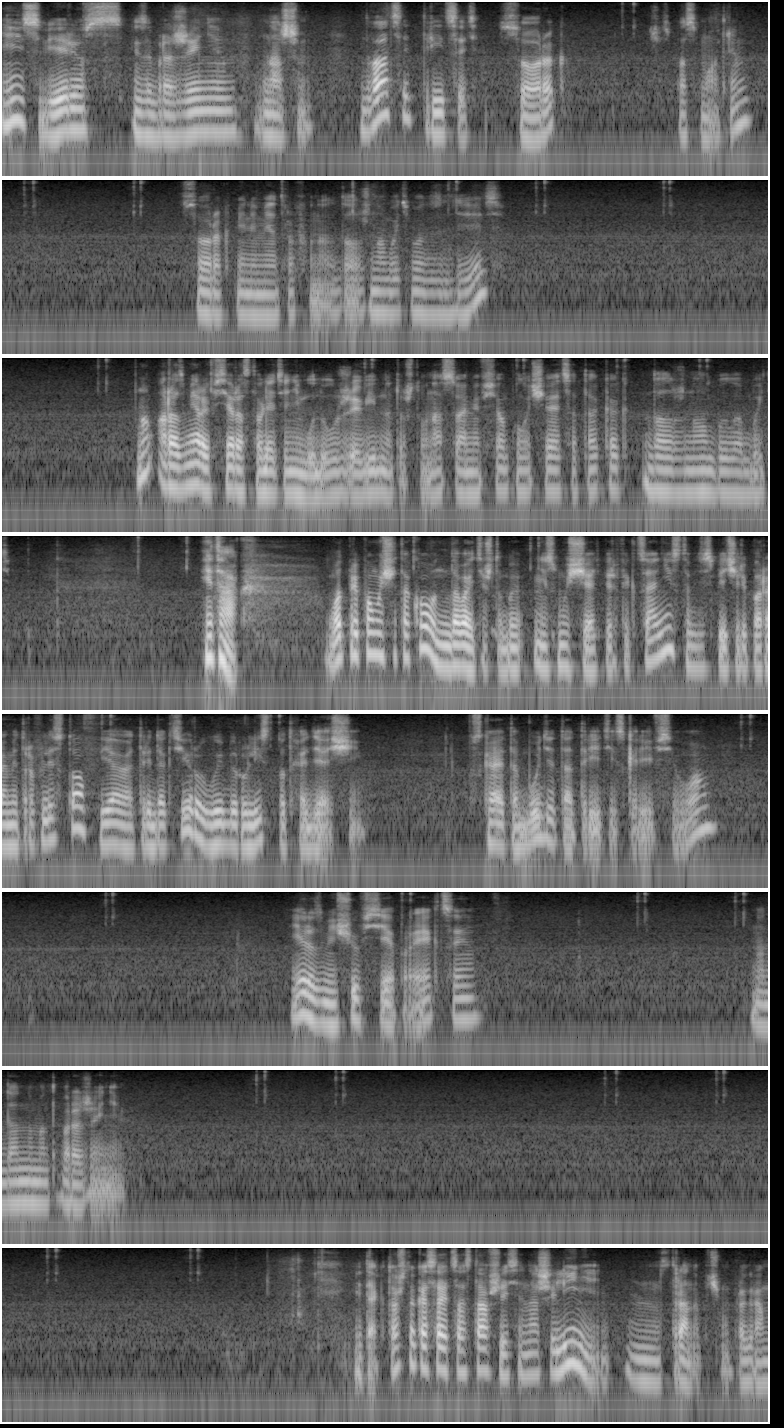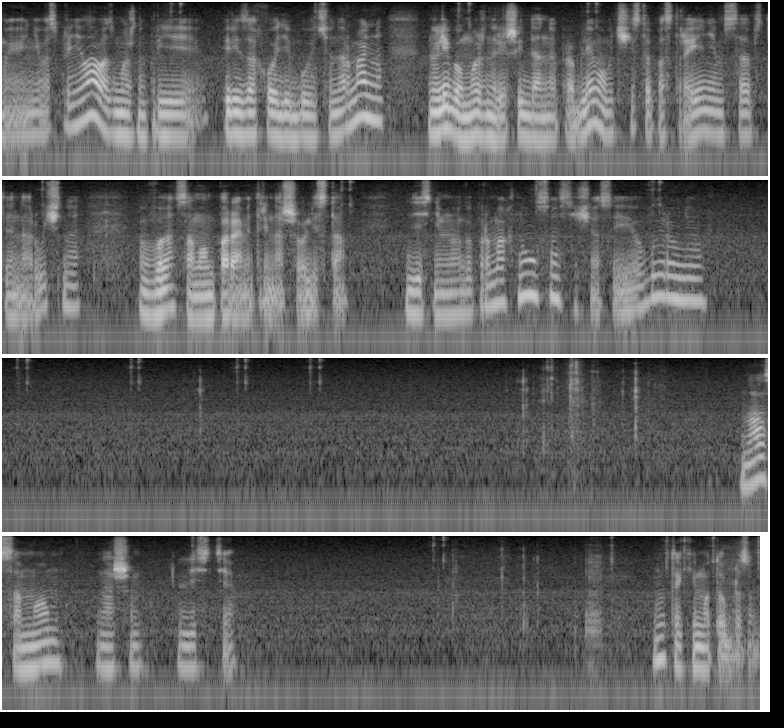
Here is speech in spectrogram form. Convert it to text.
И сверю с изображением нашим. 20, 30, 40. Сейчас посмотрим. 40 миллиметров у нас должно быть вот здесь. Ну, размеры все расставлять я не буду. Уже видно то, что у нас с вами все получается так, как должно было быть. Итак, вот при помощи такого, ну давайте, чтобы не смущать перфекционистов, в диспетчере параметров листов я отредактирую, выберу лист подходящий. Пускай это будет А3, скорее всего. И размещу все проекции на данном отображении. Итак, то, что касается оставшейся нашей линии, странно, почему программа ее не восприняла, возможно, при перезаходе будет все нормально, но либо можно решить данную проблему чисто построением собственноручно в самом параметре нашего листа. Здесь немного промахнулся, сейчас я ее выровняю. на самом нашем листе. Ну, таким вот образом.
